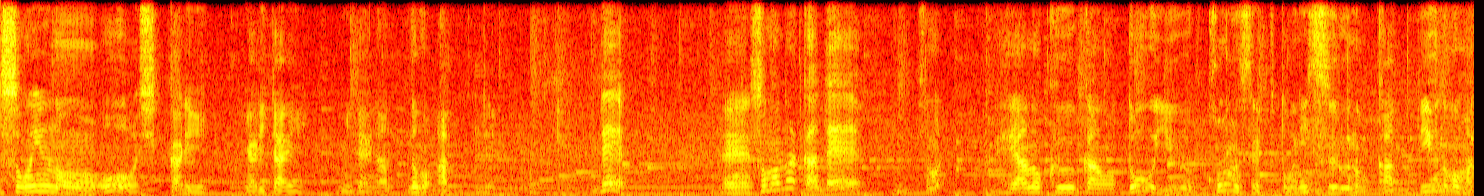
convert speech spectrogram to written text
そういうのをしっかりやりたいみたいなのもあって。で、えー、その中でその部屋の空間をどういうコンセプトにするのかっていうのもま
